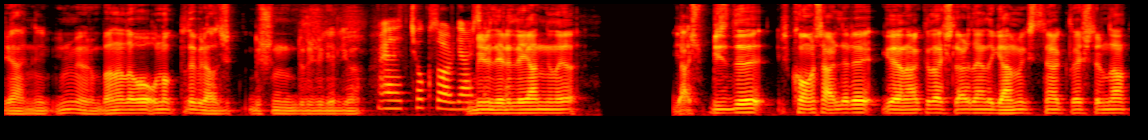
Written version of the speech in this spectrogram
yani bilmiyorum bana da o, o noktada birazcık düşündürücü geliyor. Evet çok zor gerçekten. Birileriyle yan yana ya biz de konserlere gelen arkadaşlardan ya da gelmek isteyen arkadaşlarından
